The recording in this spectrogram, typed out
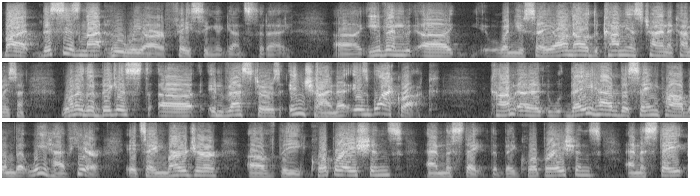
but this is not who we are facing against today. Uh, even uh, when you say, oh no, the communist China, communist China, one of the biggest uh, investors in China is BlackRock. Com- uh, they have the same problem that we have here. It's a merger of the corporations and the state, the big corporations and the state,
